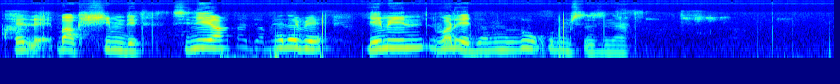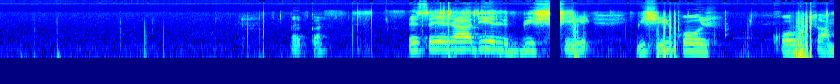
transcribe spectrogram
Hele bak şimdi sineği atacağım hele bir yemin var ya canınızı okurum sizin ha. Dakika. Mesela diyelim bir şey bir şey koy koysam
